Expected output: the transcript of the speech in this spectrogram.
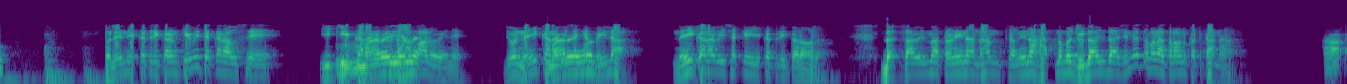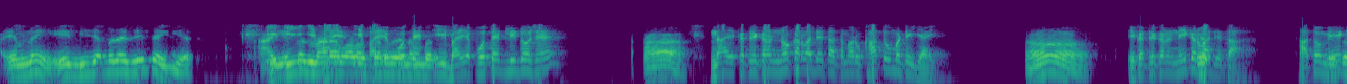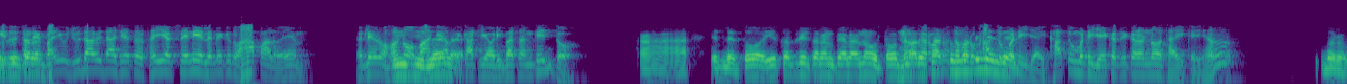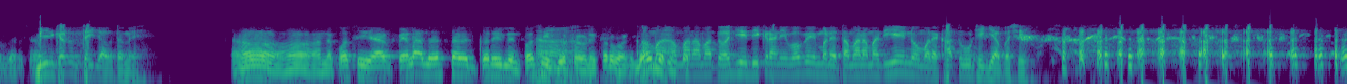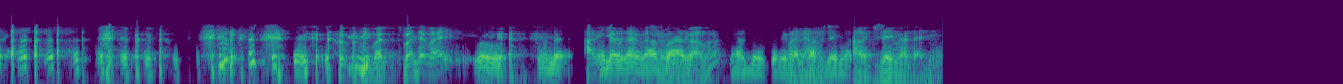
ભલે ને એકત્રીકરણ કેવી રીતે કરાવશે? ઈ કે કરાવી ના પાડો એને. જો નહીં કરાવી શકે ભઈલા નહીં કરાવી શકે એકત્રીકરણ. દસ્તાવેજમાં ત્રણેયના નામ ત્રણેયના હાથ નંબર જુદા જુદા છે ને તમારા ત્રણ કટકાના. હા એમ નહીં. એ બીજા બધા વેચાઈ ગયા. આ ઈ- એક જ મારા ભાઈએ- વાળો પોતે જ- નંબર ઈ ભાઈએ પોતે જ લીધો છે? હા. ના એકત્રીકરણ ન કરવા દેતા તમારું ખાતું મટી જાય. હા. એકત્રીકરણ નહીં કરવા દેતા. હા તો મેં કીધું તને એકત્રીકરણ- ભાઈઓ જુદા જુદા છે તો થઈ શકશે નહીં. એટલે મેં કીધું હા પાડો એમ. એટલે એનો હનો ભાગે આપણે કાઠિયાવાડી ભાષામાં કહીએ ને તો. હા એટલે તો એકત્રીકરણ પેલા ન તો તમારું ખાતું મટી જાય ખાતું મટી જાય. એકત્રીકરણ ન થાય કઈ હા? બરોબર છે. બીજ ખેડૂત થઈ જાવ તમે. હા હા અને પછી આ પેલા દસ્તાવેજ કરી લઈને પછી. ગોઠવણી કરવાની. અમા- અમારામાં તો હજી દીકરાની વવે મળે તમારામાંથી એ ન મળે ખાતું ઉઠી ગયા પછી. ભલે ભાઈ. ભલે. જય માતાજી.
